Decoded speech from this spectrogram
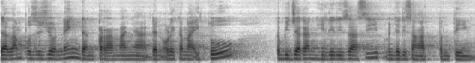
dalam positioning dan peranannya. Dan oleh karena itu, kebijakan hilirisasi menjadi sangat penting.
